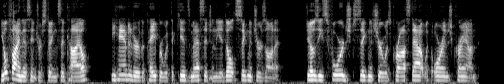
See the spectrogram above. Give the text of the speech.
You'll find this interesting, said Kyle. He handed her the paper with the kid's message and the adult signatures on it. Josie's forged signature was crossed out with orange crayon.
